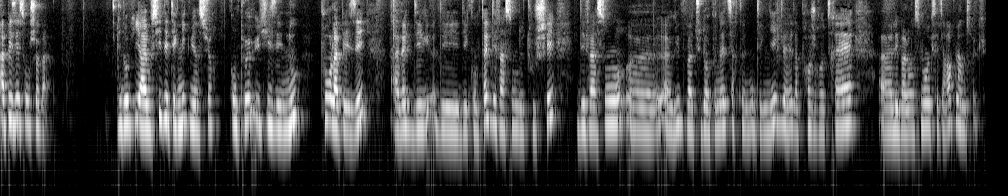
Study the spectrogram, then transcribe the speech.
apaiser son cheval. Et donc il y a aussi des techniques bien sûr qu'on peut utiliser nous pour l'apaiser avec des, contacts, des façons de toucher, des façons, euh, bah, tu dois connaître certaines techniques, l'approche retrait, euh, les balancements, etc. Plein de trucs.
